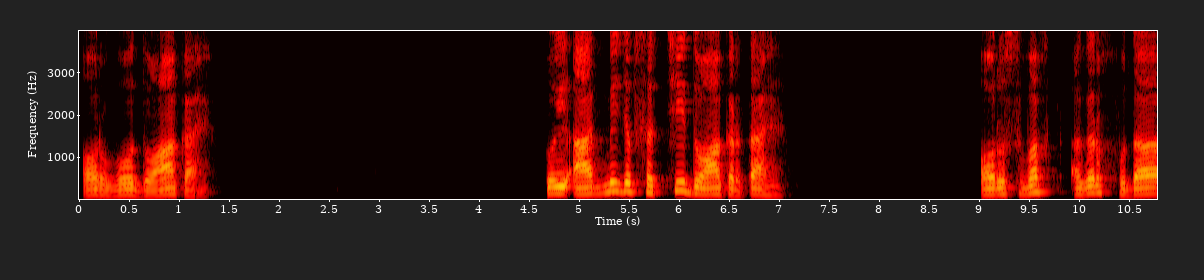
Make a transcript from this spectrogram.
اور وہ دعا کا ہے۔ کوئی آدمی جب سچی دعا کرتا ہے اور اس وقت اگر خدا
